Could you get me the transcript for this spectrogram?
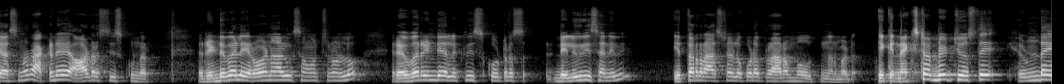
చేస్తున్నారు. అక్కడే ఆర్డర్స్ తీసుకున్నారు. రెండు వేల ఇరవై నాలుగు సంవత్సరంలో River India electric scooters deliveries అనేవి ఇతర రాష్ట్రాల్లో కూడా ప్రారంభం అవుతుందన్నమాట ఇక నెక్స్ట్ అప్డేట్ చూస్తే Hyundai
